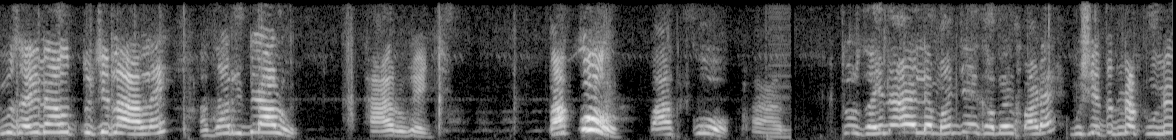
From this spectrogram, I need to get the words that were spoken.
હું જઈને આવું તું કેટલા હાલે? હજાર રૂપિયા આલું. સારું હેડ પાક્કો? પાક્કો. તું જઈને આવે એટલે મને ખબર પડે? હું શેતરના ખૂણે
